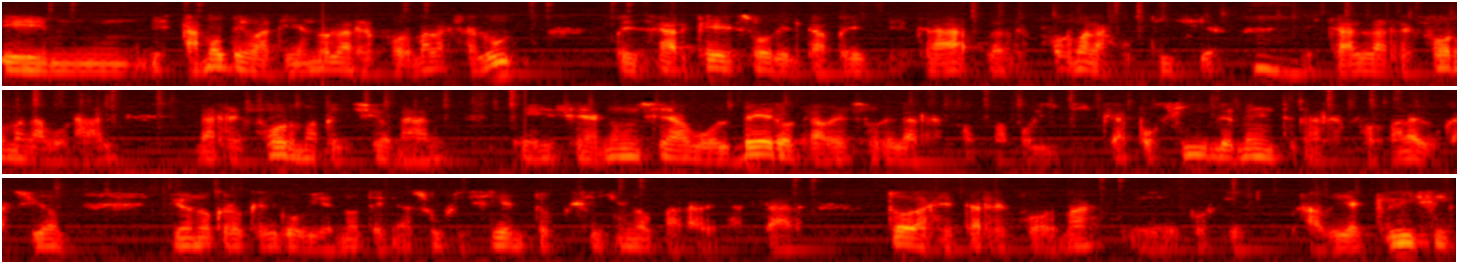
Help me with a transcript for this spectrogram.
estamos debatiendo la reforma a la salud, pensar que sobre el tapete está la reforma a la justicia, mm. está la reforma laboral, la reforma pensional, eh, se anuncia volver otra vez sobre la reforma política, posiblemente una reforma a la educación. Yo no creo que el gobierno tenga suficiente oxígeno para adelantar todas estas reformas, eh, porque había crisis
